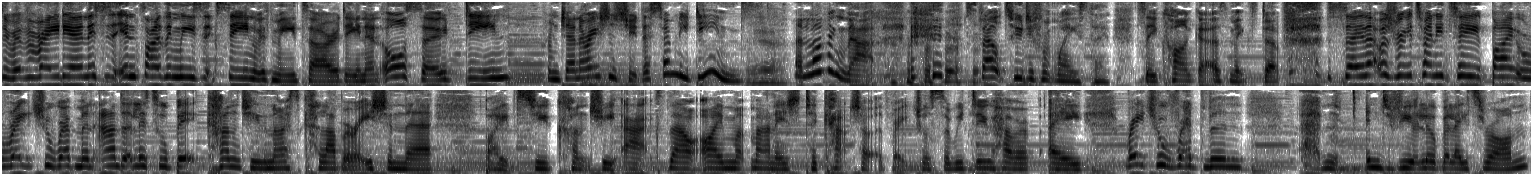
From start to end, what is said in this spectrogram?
To River Radio, and this is Inside the Music Scene with me, Tara Dean, and also Dean from Generation Street. There's so many Deans. Yeah. I'm loving that. Spelt two different ways, though, so you can't get us mixed up. So that was Route 22 by Rachel Redman and a little bit country. The Nice collaboration there by two country acts. Now, I managed to catch up with Rachel, so we do have a, a Rachel Redman um, interview a little bit later on.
